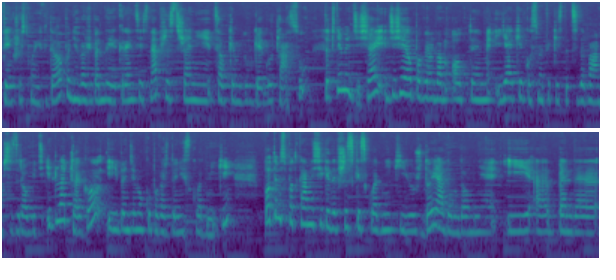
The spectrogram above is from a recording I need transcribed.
większość moich wideo, ponieważ będę je kręcić na przestrzeni całkiem długiego czasu. Zaczniemy dzisiaj. Dzisiaj opowiem Wam o tym, jakie kosmetyki zdecydowałam się zrobić i dlaczego, i będziemy kupować do nich składniki. Potem spotkamy się, kiedy wszystkie składniki już dojadą do mnie i e, będę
